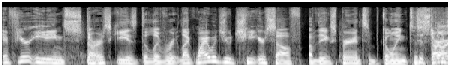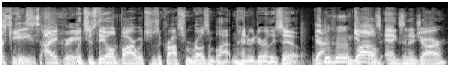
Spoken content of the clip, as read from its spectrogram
If you're eating Starsky's delivery, like why would you cheat yourself of the experience of going to, To Starsky's? Starsky's, I agree. Which is the old bar, which was across from Rosenblatt and the Henry Doorly Zoo. Yeah. And get Well, those eggs in a jar.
